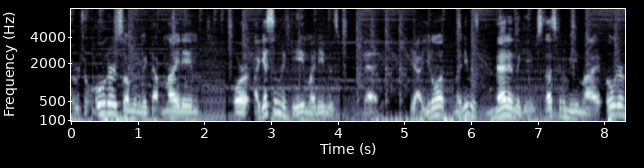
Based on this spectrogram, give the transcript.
original owner, so I'm going to make that my name. Or, I guess in the game, my name is Med. Yeah, you know what? My name is Med in the game, so that's going to be my owner.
